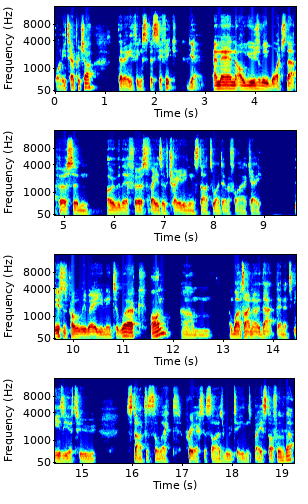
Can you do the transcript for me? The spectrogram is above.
body temperature than anything specific. Yeah. And then I'll usually watch that person over their first phase of training and start to identify, okay, this is probably where you need to work on. Um, and once I know that, then it's easier to start to select pre-exercise routines based off of that.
